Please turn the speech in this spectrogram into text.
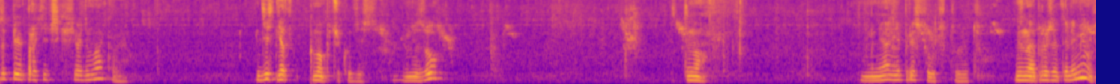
Это практически все одинаковые. Здесь нет кнопочек вот здесь внизу. Естественно, у меня не присутствует. Не знаю, плюс это или минус.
